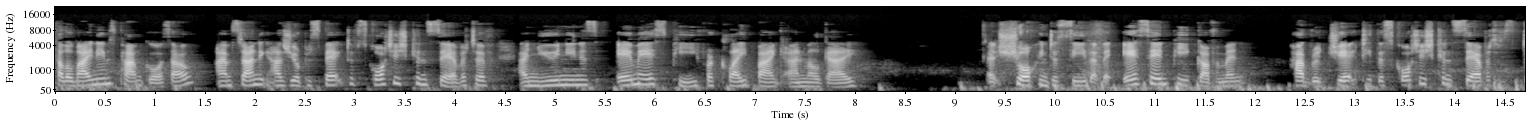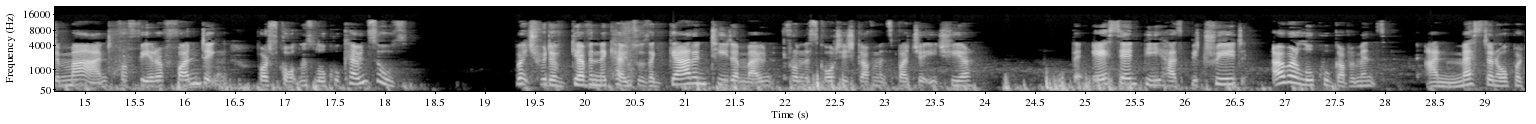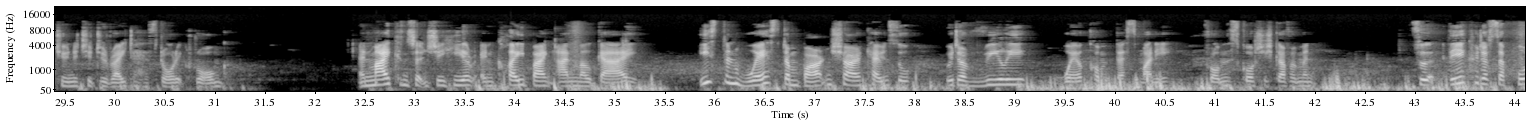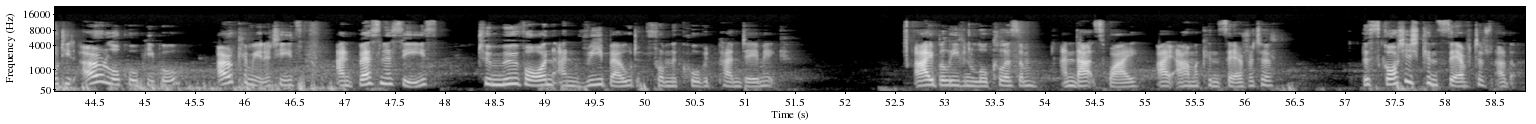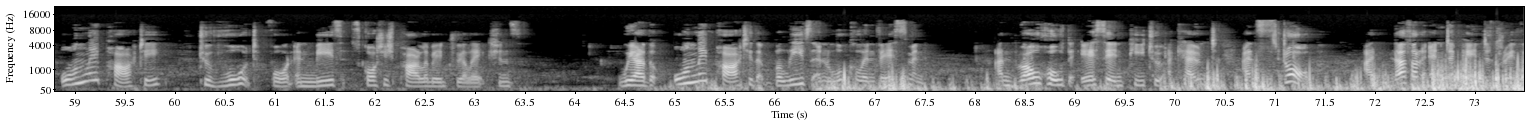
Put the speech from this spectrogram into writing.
Hello, my name's Pam Gosal. I'm standing as your prospective Scottish Conservative and Unionist MSP for Clydebank and Milngavie. It's shocking to see that the SNP government have rejected the Scottish Conservatives' demand for fairer funding for Scotland's local councils, which would have given the councils a guaranteed amount from the Scottish Government's budget each year. The SNP has betrayed our local governments and missed an opportunity to right a historic wrong. In my constituency here in Clydebank and Milngavie, East and West Dunbartonshire Council would have really welcomed this money from the Scottish Government so that they could have supported our local people, our communities and businesses to move on and rebuild from the COVID pandemic. I believe in localism and that's why I am a Conservative. The Scottish Conservatives are the only party to vote for in May's Scottish parliamentary elections. We are the only party that believes in local investment and will hold the SNP to account and stop another independence referendum.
